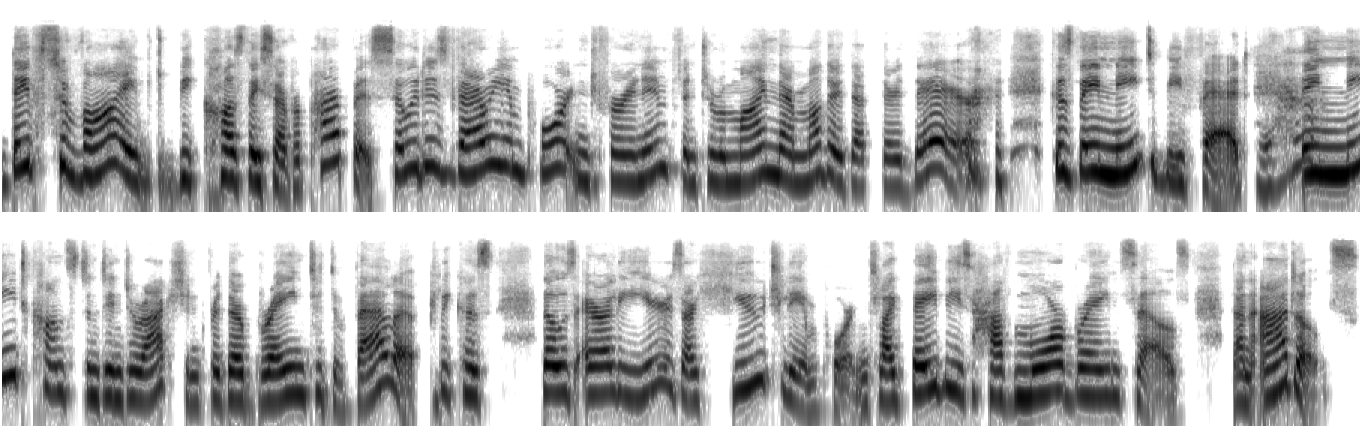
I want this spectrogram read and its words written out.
they've survived because they serve a purpose. So it is very important for an infant to remind their mother that they're there because they need to be fed. Yeah. They need constant interaction for their brain to develop because those early years are hugely important. Like babies have more brain cells than adults.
